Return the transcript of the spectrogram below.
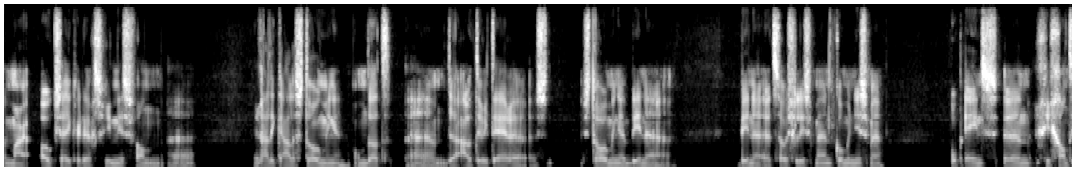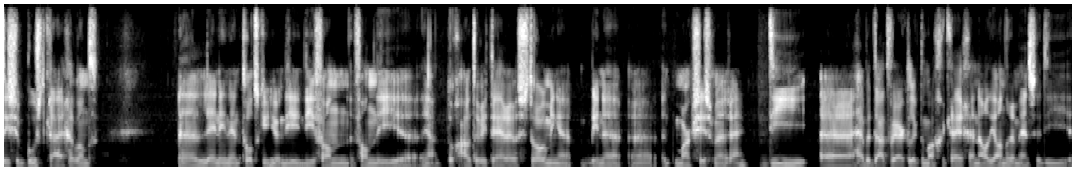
maar ook zeker de geschiedenis van radicale stromingen, omdat ehm, de autoritaire stromingen binnen, binnen het socialisme en communisme opeens een gigantische boost krijgen. Want uh, Lenin en Trotsky, die, die van, van die uh, ja, toch autoritaire stromingen binnen uh, het marxisme zijn, die hebben daadwerkelijk de macht gekregen. En al die andere mensen die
